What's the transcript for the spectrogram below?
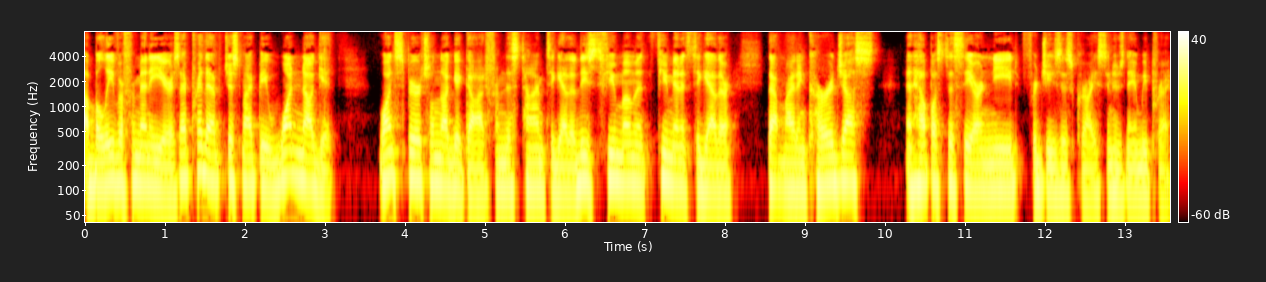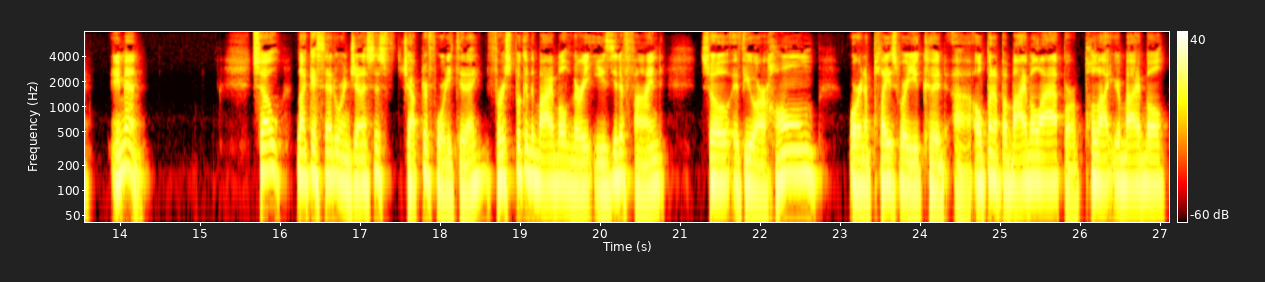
a believer for many years, I pray that just might be one nugget, one spiritual nugget, God, from this time together, these few moment, few minutes together, that might encourage us and help us to see our need for Jesus Christ, in whose name we pray. Amen. So, like I said, we're in Genesis chapter 40 today, first book of the Bible, very easy to find. So, if you are home or in a place where you could uh, open up a Bible app or pull out your Bible,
